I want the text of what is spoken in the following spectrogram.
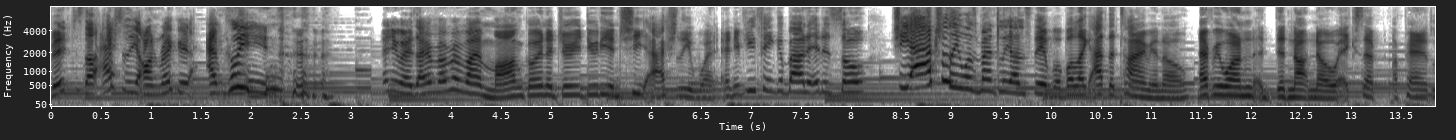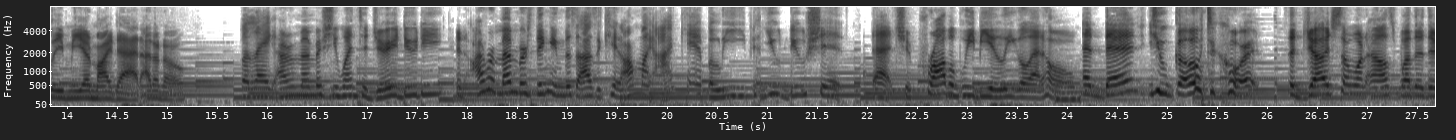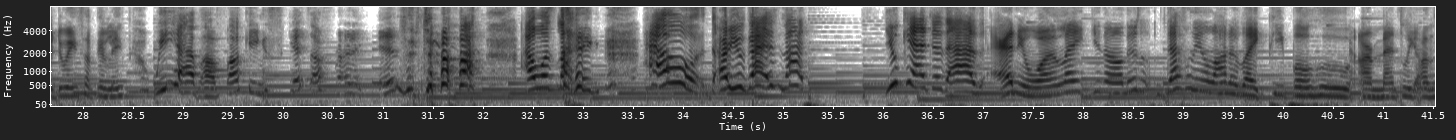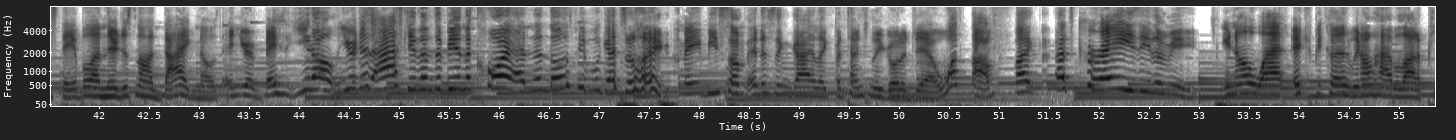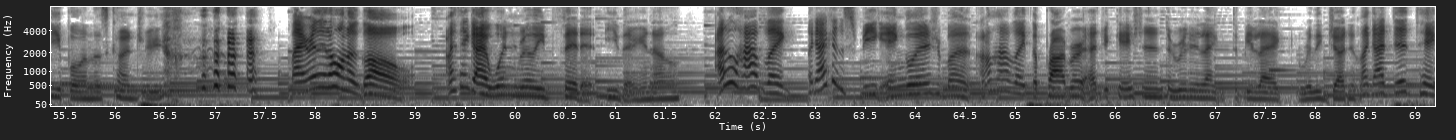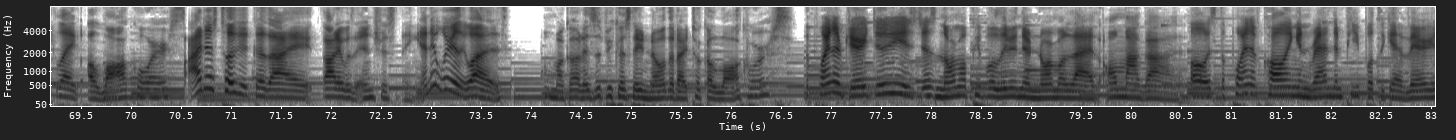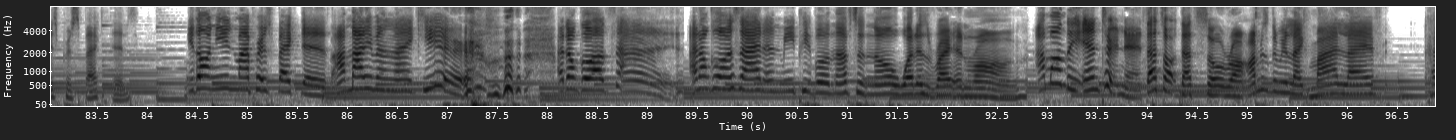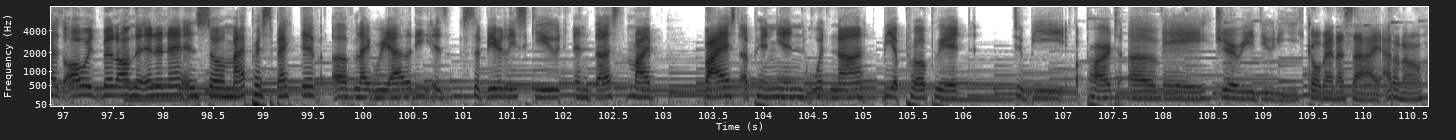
Bitch, so actually on record, I'm clean. Anyways, I remember my mom going to jury duty and she actually went. And if you think about it, it is so... She actually was mentally unstable, but like at the time, you know, everyone did not know except apparently me and my dad. I don't know. But like, I remember she went to jury duty, and I remember thinking this as a kid. I'm like, I can't believe you do shit that should probably be illegal at home. And then you go to court to judge someone else whether they're doing something illegal. We have a fucking schizophrenic in the I was like, how are you guys not you can't just ask anyone. Like, you know, there's definitely a lot of like people who are mentally unstable and they're just not diagnosed. And you're basically, you know, you're just asking them to be in the court and then those people get to like maybe some innocent guy like potentially go to jail. What the fuck? That's crazy to me. You know what? It's because we don't have a lot of people in this country. I really don't want to go. I think I wouldn't really fit it either, you know? I don't have like like I can speak English, but I don't have like the proper education to really like to be like really judging. Like I did take like a law course. I just took it because I thought it was interesting, and it really was. Oh my god, is it because they know that I took a law course? The point of jury duty is just normal people living their normal lives. Oh my god. Oh, it's the point of calling in random people to get various perspectives. You don't need my perspective. I'm not even like here. I don't go outside. I don't go outside and meet people enough to know what is right and wrong. I'm on the internet. That's all. That's so wrong. I'm just gonna be like, my life has always been on the internet, and so my perspective of like reality is severely skewed, and thus my biased opinion would not be appropriate to be a part of a jury duty. Go man aside. I don't know.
